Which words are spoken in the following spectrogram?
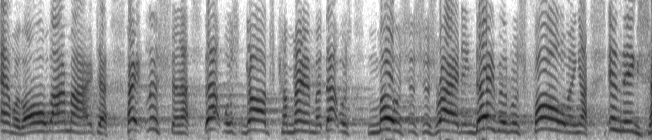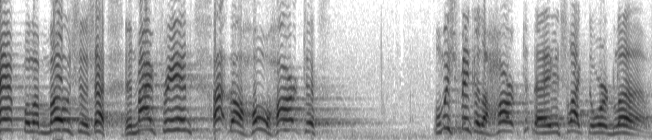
and with all thy might. Hey, listen, uh, that was God's commandment. That was Moses' writing. David was following uh, in the example of Moses. Uh, and my friend, the whole heart. When we speak of the heart today, it's like the word love.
